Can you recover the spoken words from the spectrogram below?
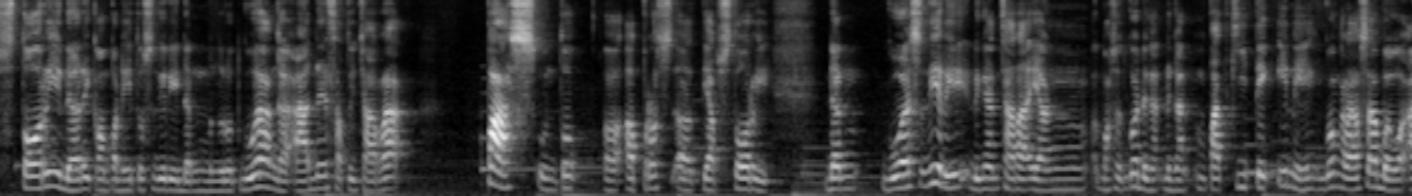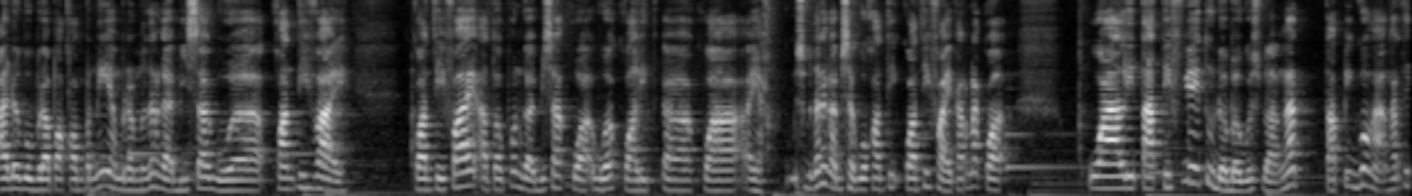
story dari company itu sendiri dan menurut gua nggak ada satu cara pas untuk uh, approach uh, tiap story. Dan gue sendiri dengan cara yang maksud gue dengan dengan empat key take ini gue ngerasa bahwa ada beberapa company yang benar-benar nggak bisa gue quantify. Quantify ataupun nggak bisa gue kualit uh, kua, ya sebenarnya nggak bisa gue quantify karena kual, kualitatifnya itu udah bagus banget tapi gue nggak ngerti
